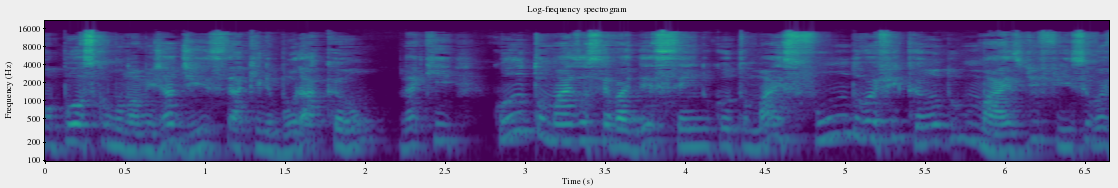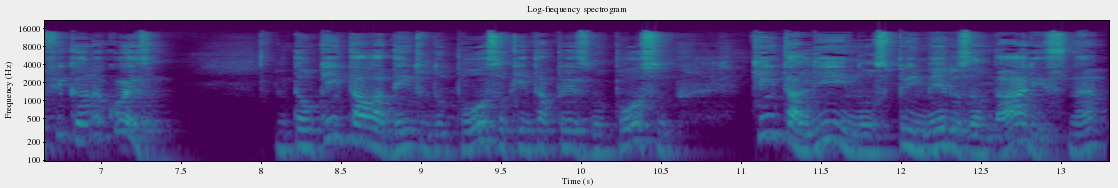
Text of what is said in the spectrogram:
o poço, como o nome já diz, é aquele buracão, né, que quanto mais você vai descendo, quanto mais fundo vai ficando, mais difícil vai ficando a coisa. Então quem está lá dentro do poço, quem está preso no poço, quem está ali nos primeiros andares, né,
